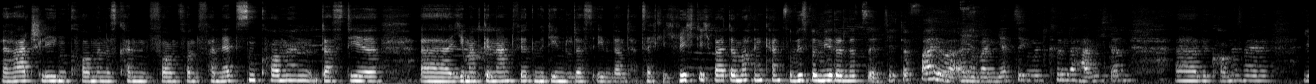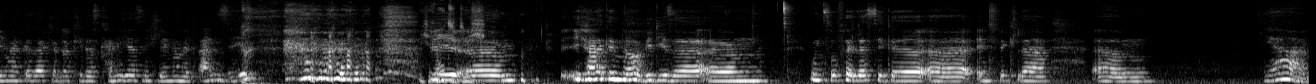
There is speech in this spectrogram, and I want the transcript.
Ratschlägen kommen. Das kann in Form von Vernetzen kommen, dass dir äh, jemand genannt wird, mit dem du das eben dann tatsächlich richtig weitermachen kannst. So wie es bei mir dann letztendlich der Fall war. Also ja. beim jetzigen Mitgründer habe ich dann äh, bekommen, weil jemand gesagt hat, okay, das kann ich jetzt nicht länger mit ansehen. ich rette wie, dich. Ähm, ja, genau, wie dieser ähm, unzuverlässige äh, Entwickler, ähm, ja,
